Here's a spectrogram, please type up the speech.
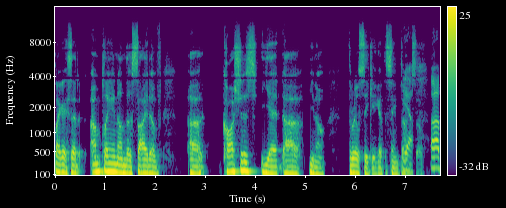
like I said, I'm playing on the side of uh, cautious yet uh, you know thrill seeking at the same time. Yeah. So, uh,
